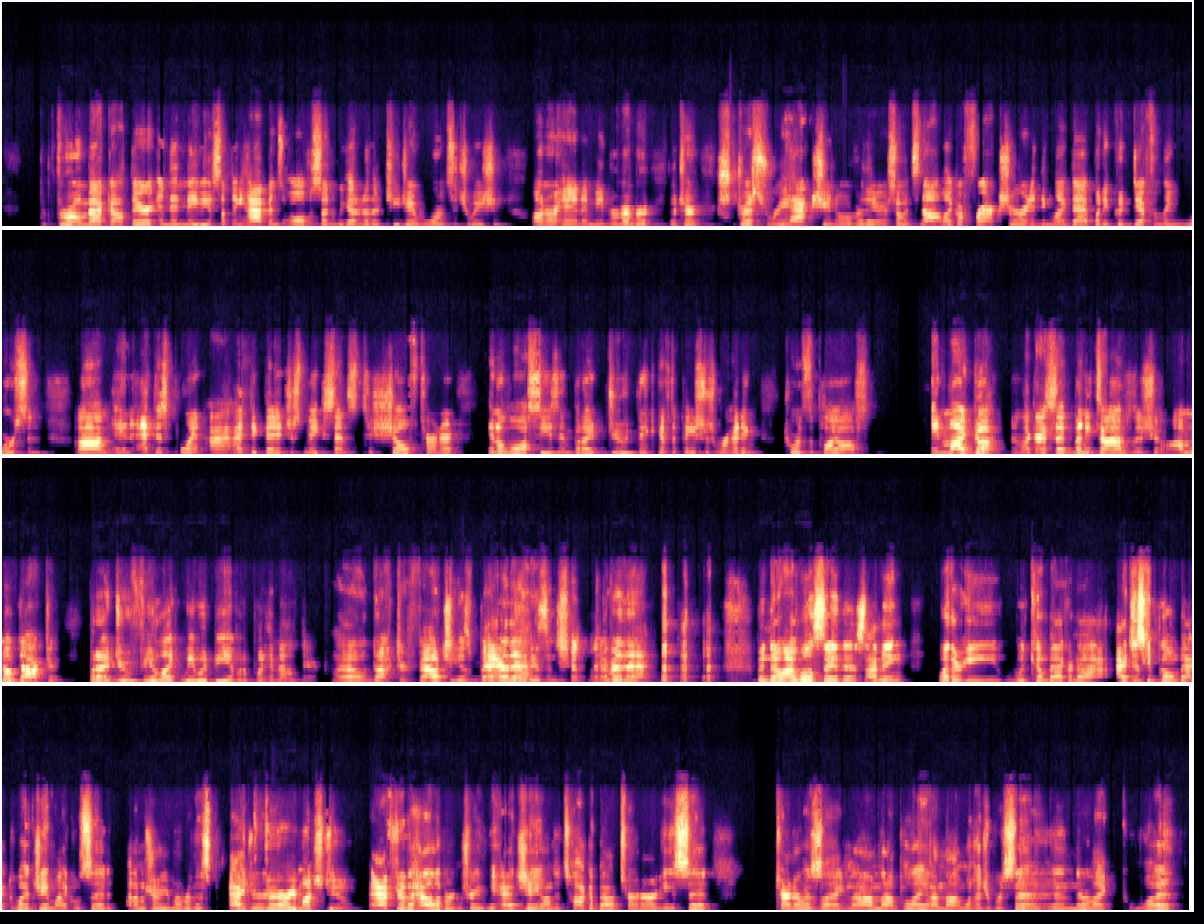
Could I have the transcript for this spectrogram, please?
throw him back out there, and then maybe if something happens, all of a sudden we got another TJ Warren situation on our hand. I mean, remember the term stress reaction over there. So it's not like a fracture or anything like that, but it could definitely worsen. Um, and at this point, I, I think that it just makes sense to shelf Turner in a lost season. But I do think if the Pacers were heading towards the playoffs, in my gut, and like I said many times in the show, I'm no doctor, but I do feel like we would be able to put him out there. Well, Dr. Fauci is back, ladies and gentlemen. Never that. but no, I will say this. I mean, whether he would come back or not, I just keep going back to what Jay Michael said. And I'm sure you remember this after I very much do. After the Halliburton trade, we had Jay on to talk about Turner, and he said Turner was like, No, nah, I'm not playing, I'm not 100 percent And they're like, What?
